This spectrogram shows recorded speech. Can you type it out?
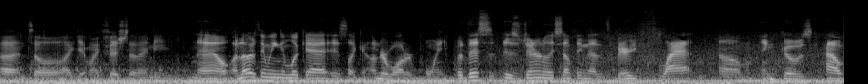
uh, until I get my fish that I need. Now another thing we can look at is like an underwater point but this is generally something that is very flat um, and goes out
